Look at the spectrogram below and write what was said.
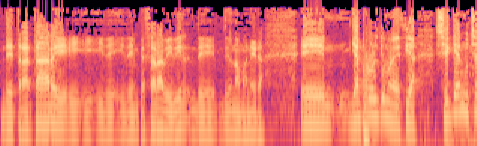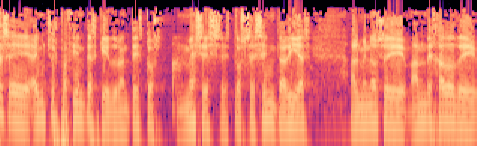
de tratar y, de, empezar a vivir de, de una manera. ya por último le decía, sí que hay muchas, hay muchos pacientes que durante estos meses, estos 60 días, al menos eh, han dejado de,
